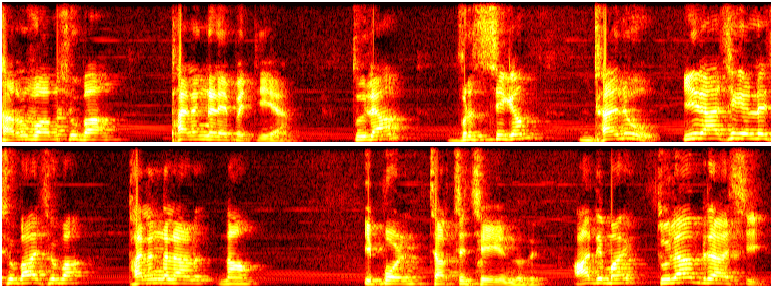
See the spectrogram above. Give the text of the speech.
സർവശുഭ ഫലങ്ങളെ പറ്റിയാണ്. തുലാം വൃശ്ചികം ധനു ഈ രാശികളിലെ ശുഭാശുഭ ഫലങ്ങളാണ് നാം ഇപ്പോൾ ചർച്ച ചെയ്യുന്നത്. ആദ്യമായി തുലാം രാശി.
